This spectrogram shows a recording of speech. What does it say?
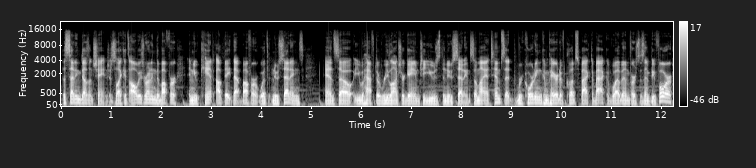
the setting doesn't change. It's like it's always running the buffer and you can't update that buffer with new settings. And so you have to relaunch your game to use the new settings. So my attempts at recording comparative clips back to back of WebM versus MP4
